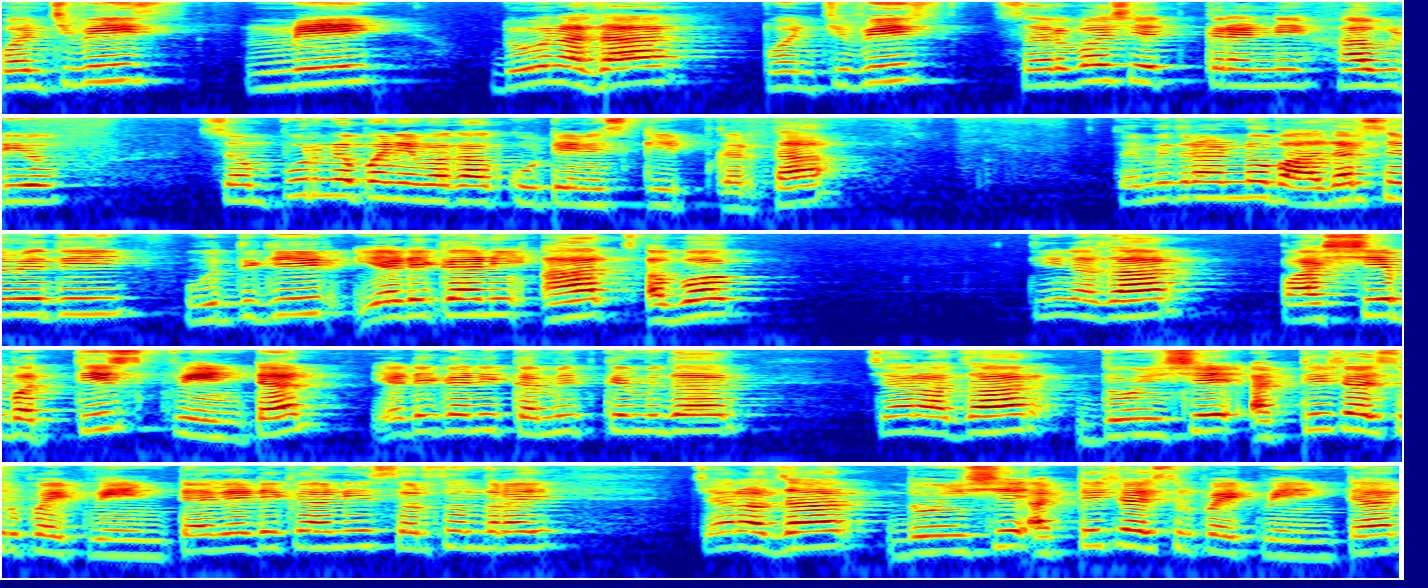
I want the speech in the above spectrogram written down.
पंचवीस मे दोन हजार पंचवीस. सर्व शेतकऱ्यांनी हा व्हिडिओ संपूर्णपणे बघा कुठे स्किप करता. तर मित्रांनो बाजार समिती उदगीर या ठिकाणी आज अबक तीन हजार पाचशे बत्तीस क्विंटल. या ठिकाणी कमीत कमी दर चार हजार दोनशे अठ्ठेचाळीस रुपये क्विंटल. या ठिकाणी सरसंद्राई चार हजार दोनशे अठ्ठेचाळीस रुपये क्विंटल.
